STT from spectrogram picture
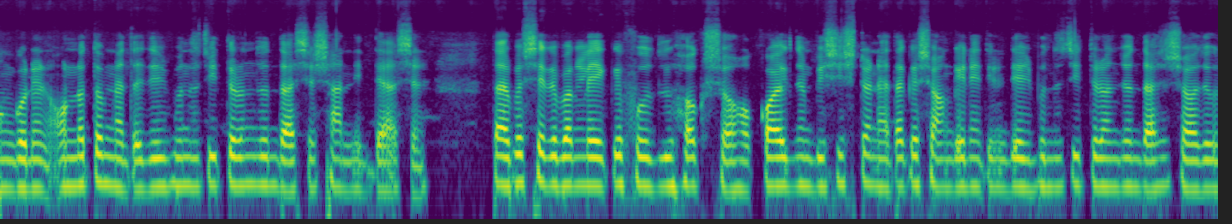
অঙ্গনের অন্যতম নেতা দেশবন্ধু চিত্তরঞ্জন দাসের সান্নিধ্যে আসেন। তারপর শেরে বাংলা একে ফজলুল হক সহ কয়েকজন বিশিষ্ট নেতাকে সঙ্গে নিয়ে তিনি দেশবন্ধু চিত্তরঞ্জন দাসের সহযোগে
